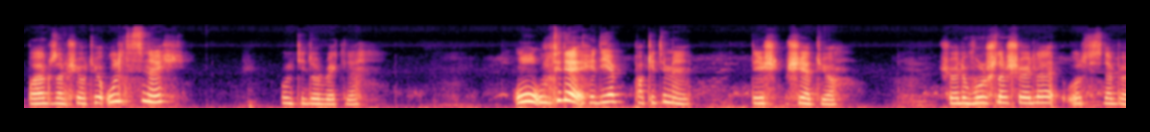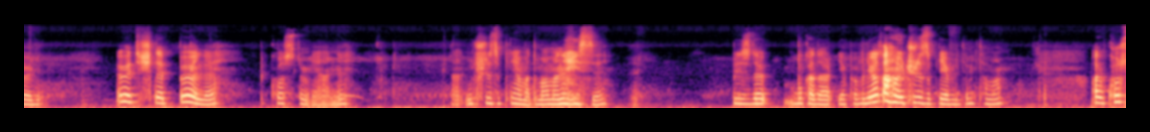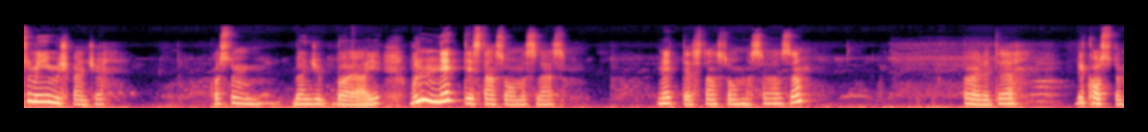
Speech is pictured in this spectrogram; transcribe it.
Baya güzel bir şey atıyor. Ultisi ne? Ulti dur bekle. O ulti de hediye paketi mi? Değişik bir şey atıyor. Şöyle vuruşları şöyle ultisi de böyle. Evet işte böyle bir kostüm yani. yani üçlü zıplayamadım ama neyse. Biz de bu kadar yapabiliyoruz. Aha üçüncü zıplayabildim. Tamam. Abi kostüm iyiymiş bence. Kostüm bence bayağı iyi. Bunun net destansı olması lazım. Net destansı olması lazım. Böyle de bir kostüm.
